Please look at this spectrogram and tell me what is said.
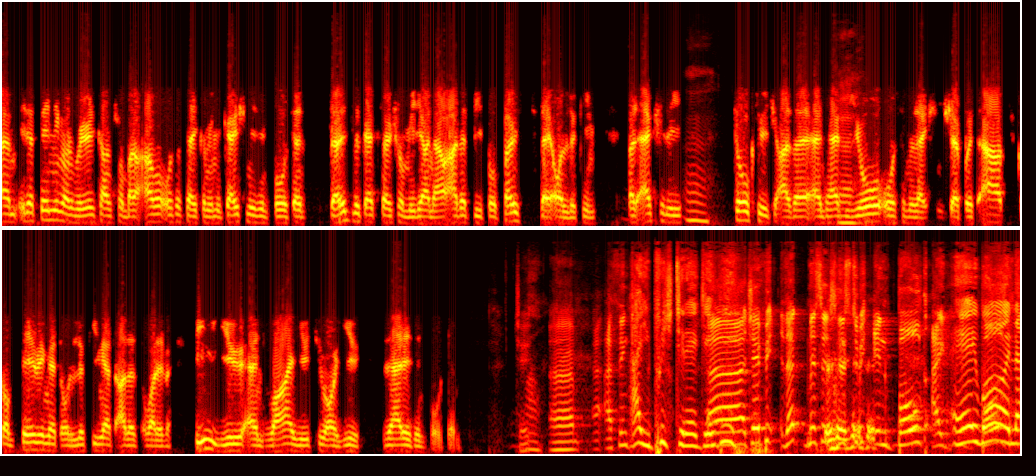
um, it, depending on where it comes from, but I will also say communication is important. Don't look at social media and how other people post they are looking, but actually Mm. Talk to each other and have Yeah. your awesome relationship without comparing it or looking at others or whatever. Be you and why you two are you. That is important. J- Wow. Um, I I think. Ah, you preach today, JP. Uh, JP, that message needs to be in bold. I hey, bold, boy.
